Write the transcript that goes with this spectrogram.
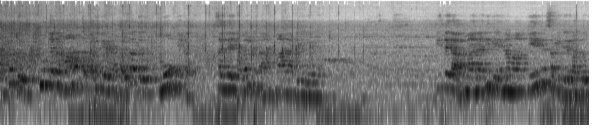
ಮಕ್ಕಳು ಕೂಟದ ಮಾತ ಪದುವೆರನ ಪರವಾದರು ಮೋಕೆನ ಸಂದೇಶ ಮಲ್ಪನ ಮಾನಾಡಿರುವರು ಸಾಹಿತ್ಯದ ಅಭಿಮಾನರಿಗೆ ನಮ್ಮ ಕೇಂದ್ರ ಸಮಿತಿಯ ಮತ್ತೊಂದು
